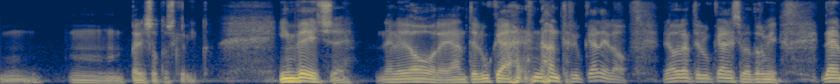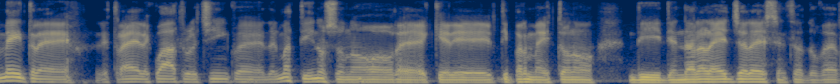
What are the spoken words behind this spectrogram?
mm, mm, per il sottoscritto. Invece, nelle ore antelucane, no, antelucane no, nelle ore antelucane si va a dormire, mentre le 3, le 4, le 5 del mattino sono ore che ti permettono di, di andare a leggere senza dover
